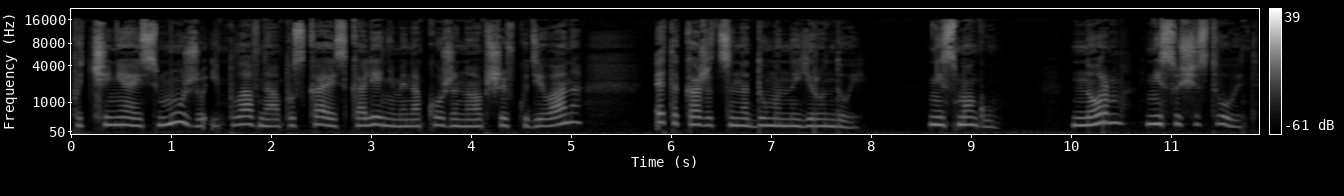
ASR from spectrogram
подчиняясь мужу и плавно опускаясь коленями на кожаную обшивку дивана, это кажется надуманной ерундой. Не смогу. Норм не существует.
